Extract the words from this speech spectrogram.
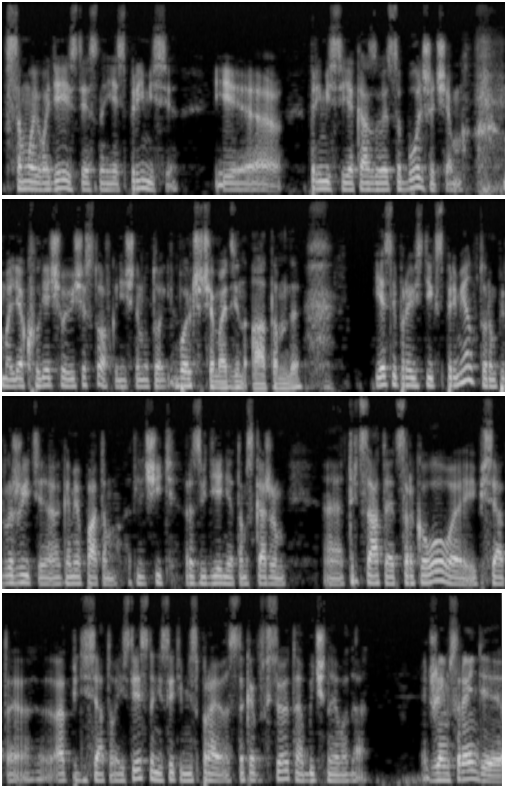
в самой воде, естественно, есть примеси. И э, примесей оказывается больше, чем молекул лечащего вещества в конечном итоге. Больше, чем один атом, да? Если провести эксперимент, в котором предложить э, гомеопатам отличить разведение, там, скажем, 30 от 40 и 50 от 50 естественно, не с этим не справилась, так как все это обычная вода. Джеймс Рэнди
